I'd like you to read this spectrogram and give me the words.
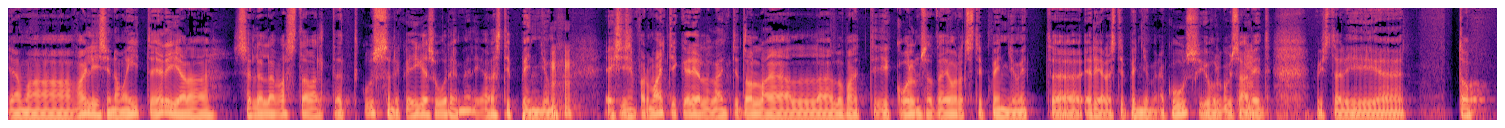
ja ma valisin oma IT eriala sellele vastavalt, et kus on kõige suurem eriala stipendium. ehk siis informaatika erialale anti tol ajal, lubati kolmsada eurot stipendiumit, äh, eriala stipendiumina kuus, juhul kui sa olid, vist oli äh, top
